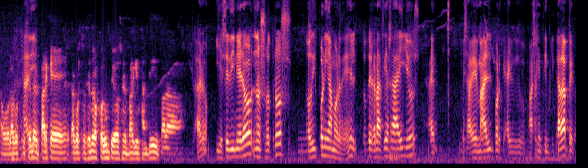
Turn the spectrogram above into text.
O la construcción Nadie. del parque, la construcción de los columpios en el parque infantil para... Claro, y ese dinero nosotros no disponíamos de él. Entonces, gracias a ellos, me sabe mal porque hay más gente implicada, pero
